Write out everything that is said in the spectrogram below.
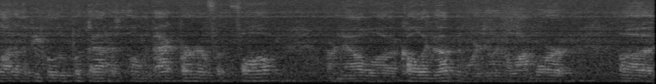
A lot of the people who put that on the back burner for the fall are now uh, calling up, and we're doing a lot more uh,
